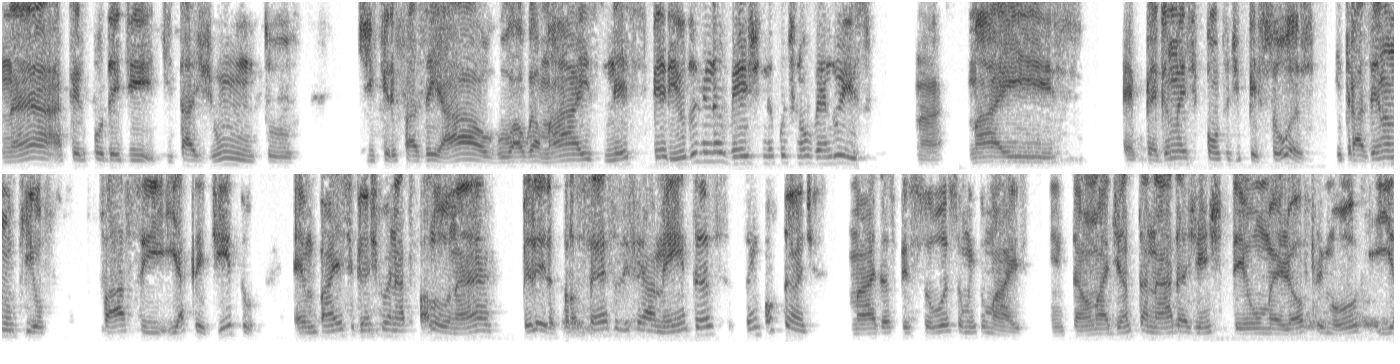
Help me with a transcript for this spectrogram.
né? Aquele poder de, estar junto, de querer fazer algo, algo a mais. Nesses períodos ainda vejo, ainda continuo vendo isso, né? Mas é, pegando esse ponto de pessoas e trazendo no que eu faço e, e acredito, é mais esse gancho que o Renato falou, né? Beleza, processos e ferramentas são importantes, mas as pessoas são muito mais. Então não adianta nada a gente ter um melhor framework e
